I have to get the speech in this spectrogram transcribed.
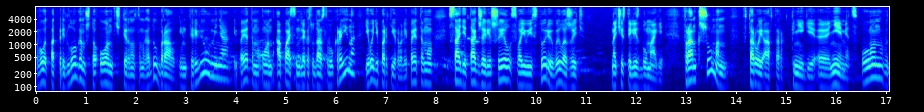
вот, под предлогом, что он в 2014 году брал интервью у меня, и поэтому он опасен для государства Украина, его депортировали. Поэтому Сади также решил свою историю выложить на чистый лист бумаги. Франк Шуман, второй автор книги, э, немец, он в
